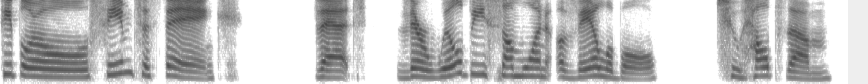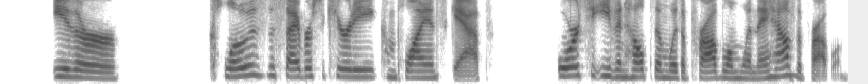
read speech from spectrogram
people seem to think that there will be someone available to help them either close the cybersecurity compliance gap or to even help them with a problem when they have the problem.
